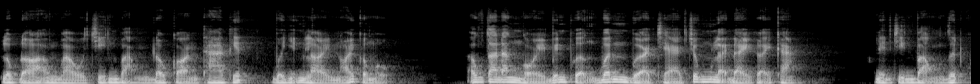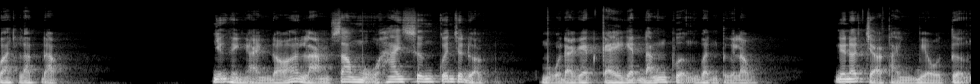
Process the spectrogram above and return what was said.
Lúc đó ông bầu chín vọng đâu còn tha thiết với những lời nói của mụ. Ông ta đang ngồi bên Phượng Vân vừa trẻ trung lại đầy gợi cảm. Nên chín vọng dứt khoát lắc đầu. Những hình ảnh đó làm sao mụ hai xương quên cho được. Mụ đã ghét cay ghét đắng Phượng Vân từ lâu. Nên nó trở thành biểu tượng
